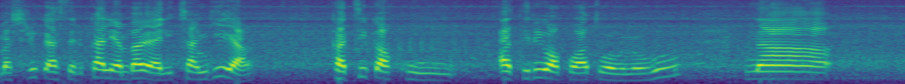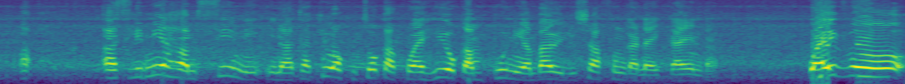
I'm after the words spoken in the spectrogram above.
mashirika ya serikali ambayo yalichangia katika kuathiriwa kwa watu wa winohuru na asilimia hamsini inatakiwa kutoka kwa hiyo kampuni ambayo ilishafunga na ikaenda. Kwa hivyo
